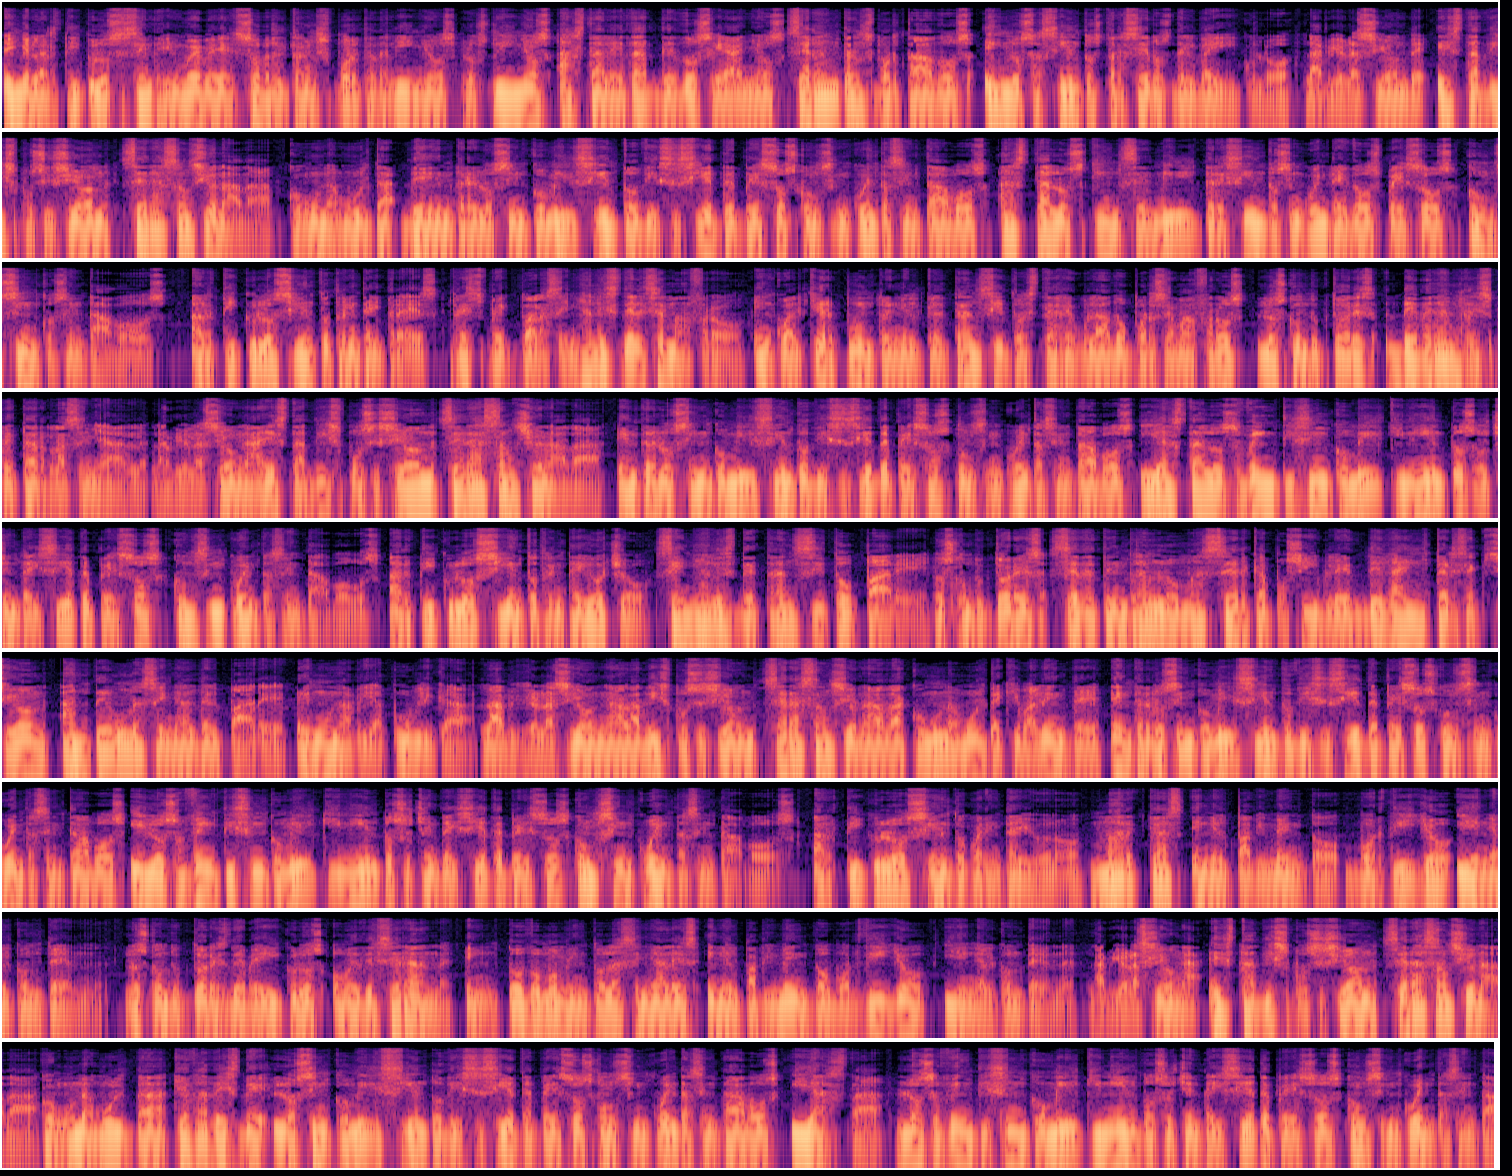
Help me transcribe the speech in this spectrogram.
En el artículo 69 sobre el transporte de niños, los niños hasta la edad de 12 años serán transportados en los asientos traseros del vehículo. La violación de esta disposición será sancionada con una multa de entre los 5.117 pesos con 50 centavos hasta los 15.352 pesos con 5 centavos. Artículo 133. Respecto a las señales del semáforo, en cualquier punto en el que el tránsito esté regulado por semáforos, los conductores deberán respetar la señal. La violación a esta disposición será sancionada entre los 5.117 pesos con 50 centavos y hasta los 25.587 pesos con 50 centavos. Artículo 138. Señales de tránsito pare. Los conductores se detendrán lo más cerca posible de la intersección ante una señal del pare en una vía pública. La violación a la disposición será sancionada con una multa equivalente entre los 5.117 pesos con 50 50 centavos y los 25.587 pesos con 50 centavos. Artículo 141. Marcas en el pavimento, bordillo y en el contén. Los conductores de vehículos obedecerán en todo momento las señales en el pavimento, bordillo y en el contén. La violación a esta disposición será sancionada con una multa que va desde los 5.117 pesos con 50 centavos y hasta los 25.587 pesos con 50 centavos.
